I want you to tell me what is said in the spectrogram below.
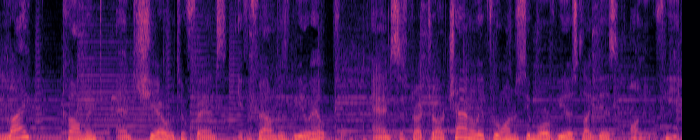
Like, comment and share with your friends if you found this video helpful and subscribe to our channel if you want to see more videos like this on your feed.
